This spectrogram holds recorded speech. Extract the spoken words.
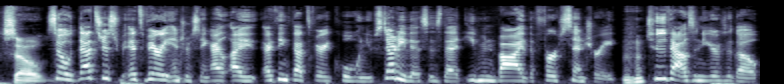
So So that's just it's very interesting. I, I I think that's very cool when you study this is that even by the first century, Mhm. two thousand years ago,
